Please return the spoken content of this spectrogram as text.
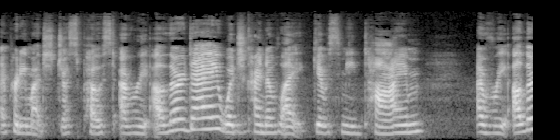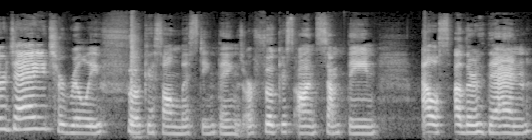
I pretty much just post every other day, which kind of like gives me time every other day to really focus on listing things or focus on something else other than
